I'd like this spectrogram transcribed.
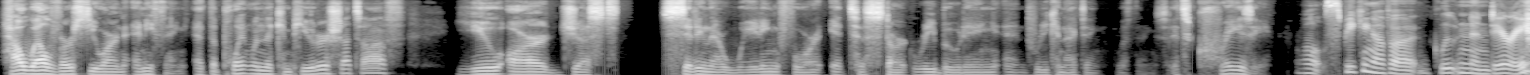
how well versed you are in anything. At the point when the computer shuts off, you are just sitting there waiting for it to start rebooting and reconnecting with things. It's crazy. Well, speaking of uh, gluten and dairy,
